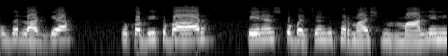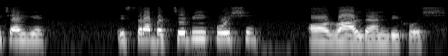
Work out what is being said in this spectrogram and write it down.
उधर लग गया। तो कभी कभार पेरेंट्स को बच्चों की फरमाइश मान लेनी चाहिए। इस तरह बच्चे भी खुश और वालदेन भी खुश।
